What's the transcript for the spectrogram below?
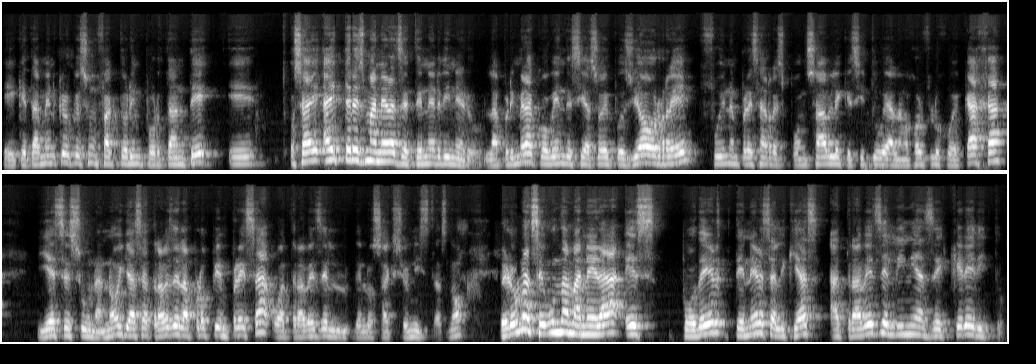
eh, que también creo que es un factor importante. Eh, o sea, hay, tres maneras de tener dinero. La primera, como bien decías hoy, pues yo ahorré, fui una empresa responsable que sí tuve a lo mejor flujo de caja, y esa es una, ¿no? Ya sea a través de la propia empresa o a través de los accionistas, ¿no? Pero una segunda manera es poder tener esa liquidez a través de líneas de crédito.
